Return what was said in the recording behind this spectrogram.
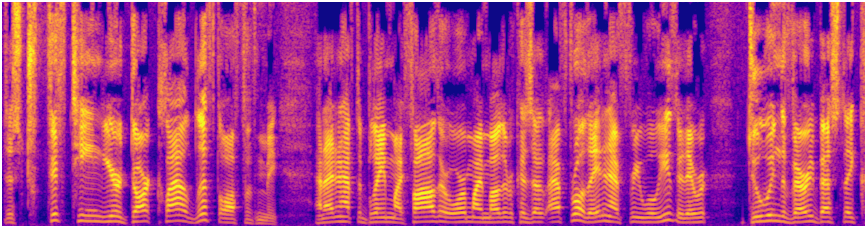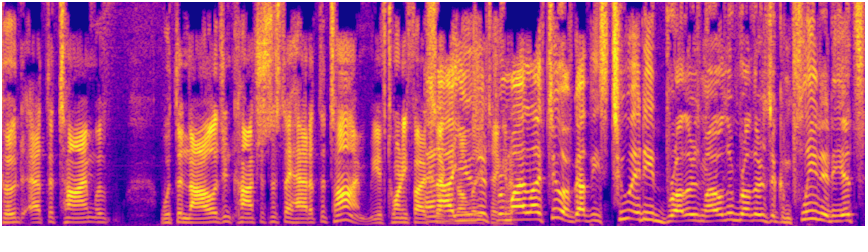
this 15 year dark cloud lift off of me, and I didn't have to blame my father or my mother because uh, after all, they didn't have free will either. They were doing the very best they could at the time with with the knowledge and consciousness they had at the time. You have 25 and I seconds. I'll use let you it for my life too. I've got these two idiot brothers. My older brothers are complete idiots,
